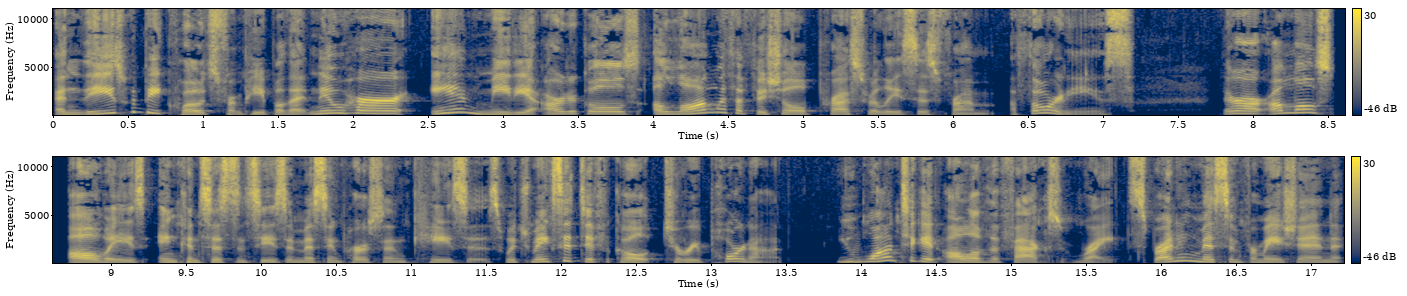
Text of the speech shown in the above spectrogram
and these would be quotes from people that knew her and media articles, along with official press releases from authorities. There are almost always inconsistencies in missing person cases, which makes it difficult to report on. You want to get all of the facts right. Spreading misinformation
